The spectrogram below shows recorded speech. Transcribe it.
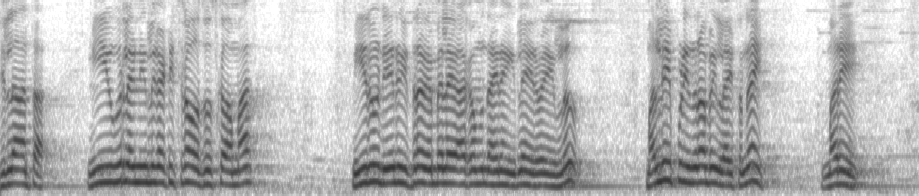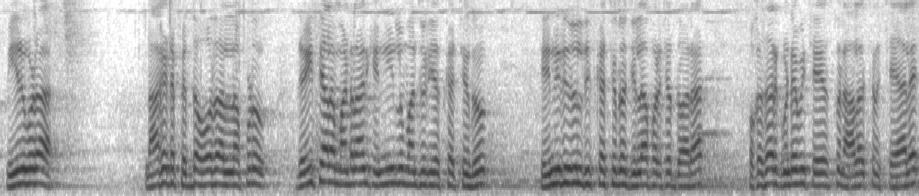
జిల్లా అంతా. మీ ఊర్లో ఎన్ని ఇల్లు కట్టించినావో చూసుకోమ్మా మీరు నేను ఇద్దరం ఎమ్మెల్యే కాకముందు అయిన ఇళ్ళే ఇరవై ఇళ్ళు మళ్ళీ ఇప్పుడు ఇందిరా అవుతున్నాయి. మరి మీరు కూడా నాకంటే పెద్ద హోదాలు ఉన్నప్పుడు జగిత్యాల మండలానికి ఎన్ని ఇండ్లు మంజూరు చేసుకొచ్చిండ్రు? ఎన్ని నిధులు తీసుకొచ్చిండ్రో జిల్లా పరిషత్ ద్వారా ఒకసారి గుండె చేసుకుని ఆలోచన చేయాలి.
